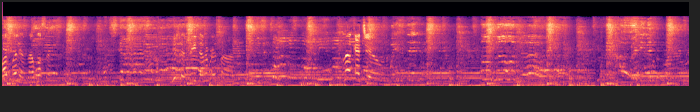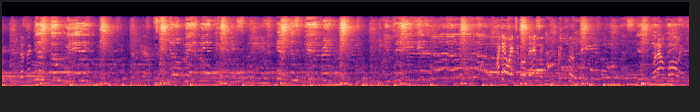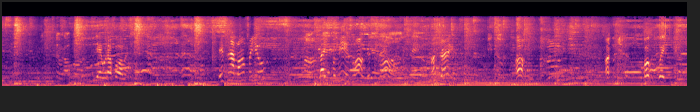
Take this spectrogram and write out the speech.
What's Williams, not Wilson? You should see Jennifer's that long for you? Like for me, it's long. This is long. I'm dragging. Oh. Uh, oh, wait.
